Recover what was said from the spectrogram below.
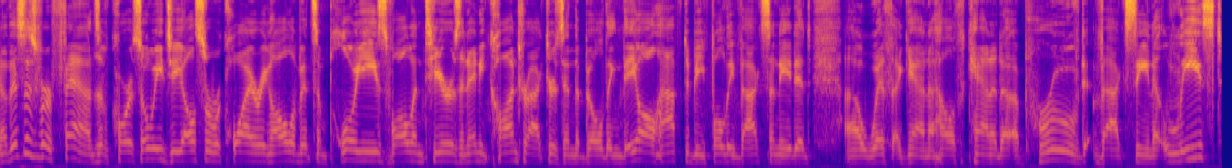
Now, this is for fans. Of course, OEG also requiring all of its employees, volunteers, and any contractors in the building, they all have to be fully vaccinated uh, with, again, a Health Canada approved vaccine at least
